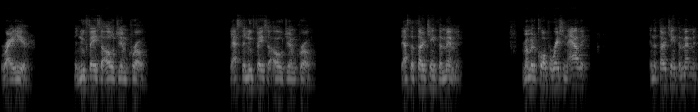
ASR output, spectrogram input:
right here. The new face of old Jim Crow. That's the new face of old Jim Crow. That's the 13th Amendment. Remember the corporation ALEC in the 13th Amendment?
